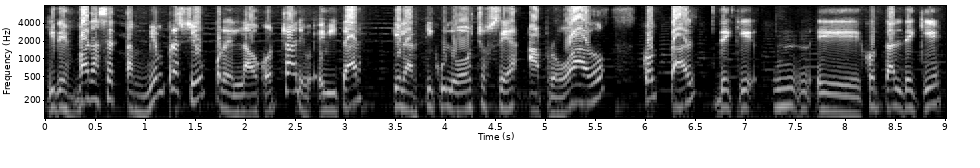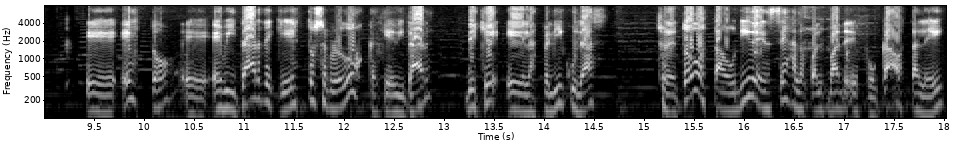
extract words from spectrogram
quienes van a hacer también presión por el lado contrario, evitar que el artículo 8 sea aprobado con tal de que mm, eh, con tal de que eh, esto eh, evitar de que esto se produzca que evitar de que las películas sobre todo estadounidenses a los cuales va enfocado esta ley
